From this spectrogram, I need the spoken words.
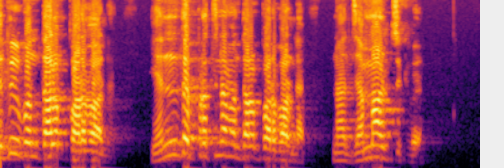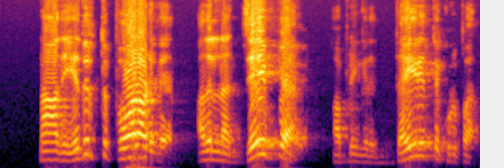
எது வந்தாலும் பரவாயில்ல. எந்த பிரச்சனை வந்தாலும் பரவாயில்ல. நான் ஜமாளிச்சுக்குவேன். நான் அதை எதிர்த்து போராடுவேன். அதில் நான் ஜெயிப்பேன். அப்படிங்கிற தைரியத்தை கொடுப்பார்.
